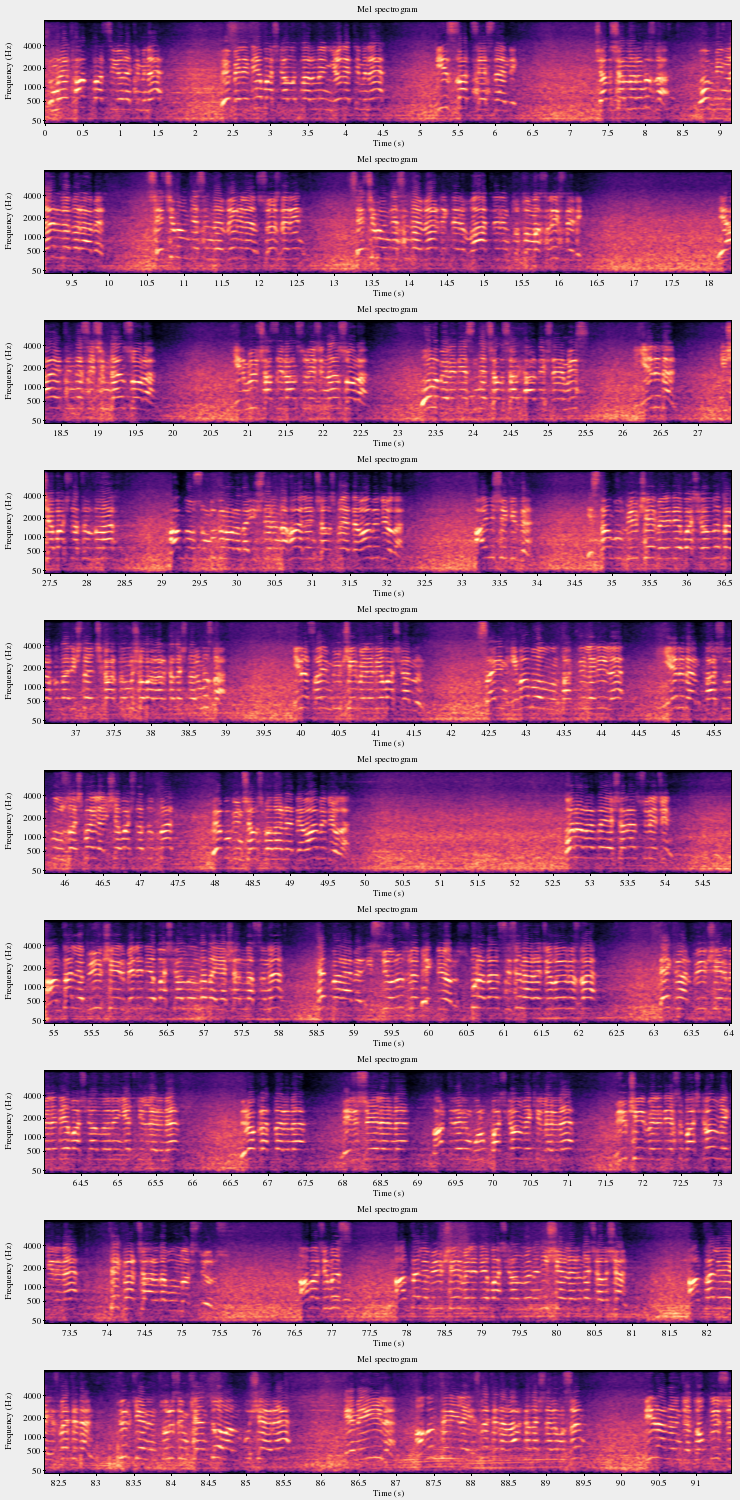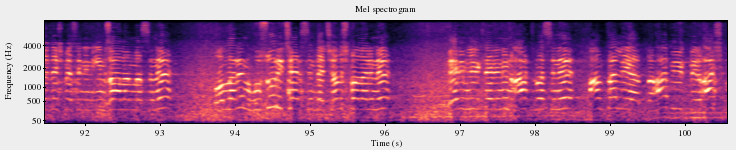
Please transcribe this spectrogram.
Cumhuriyet Halk Partisi yönetimine ve belediye başkanlıklarının yönetimine bizzat seslendik. Çalışanlarımızla on binlerle beraber seçim öncesinde verilen sözlerin seçim öncesinde verdikleri vaatlerin tutulmasını istedik. Nihayetinde seçimden sonra 23 Haziran sürecinden sonra Bolu Belediyesi'nde çalışan kardeşlerimiz yeniden işe başlatıldılar. Hamdolsun bugün orada işlerinde halen çalışmaya devam ediyorlar. Aynı şekilde İstanbul Büyükşehir Belediye Başkanlığı tarafından işten çıkartılmış olan arkadaşlarımız da yine Sayın Büyükşehir Belediye Başkanı'nın Sayın İmamoğlu'nun takdirleriyle yeniden karşılıklı uzlaşmayla işe başlatıldılar ve bugün çalışmalarına devam ediyorlar. Sürecin Antalya Büyükşehir Belediye Başkanlığı'nda da yaşanmasını hep beraber istiyoruz ve bekliyoruz. Buradan sizin aracılığınızla tekrar Büyükşehir Belediye Başkanlığı'nın yetkililerine, bürokratlarına, meclis üyelerine, partilerin grup başkan vekillerine, Büyükşehir Belediyesi Başkan Vekiline tekrar çağrıda bulunmak istiyoruz. Amacımız Antalya Büyükşehir Belediye Başkanlığı'nın iş yerlerinde çalışan, Antalya'ya hizmet eden, Türkiye'nin turizm kenti olan bu şehre emeğiyle, alın teriyle hizmet eden arkadaşlarımızın bir an önce toplu iş sözleşmesinin imzalanmasını, onların huzur içerisinde çalışmalarını, verimliliklerinin artmasını, Antalya'ya daha büyük bir aşkla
